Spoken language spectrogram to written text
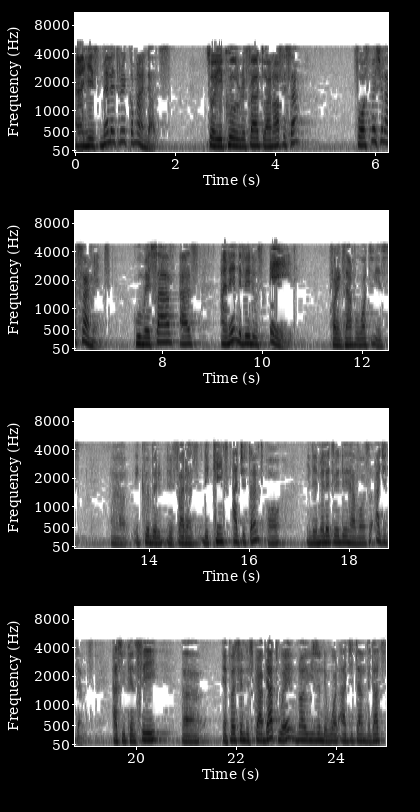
and his military commanders. So he could refer to an officer for special assignment who may serve as an individual's aid. For example, what is uh, it could be referred as the king's adjutant, or in the military they have also adjutants. As you can see, uh, a person described that way, not using the word adjutant, but that's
